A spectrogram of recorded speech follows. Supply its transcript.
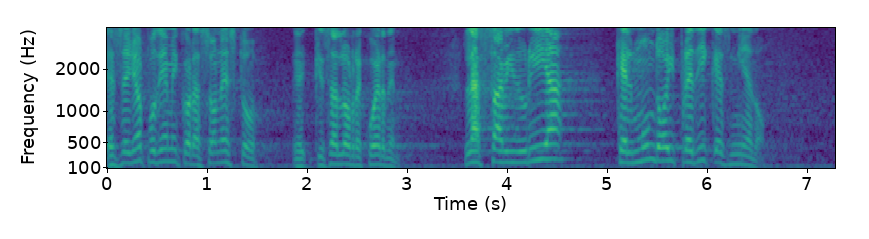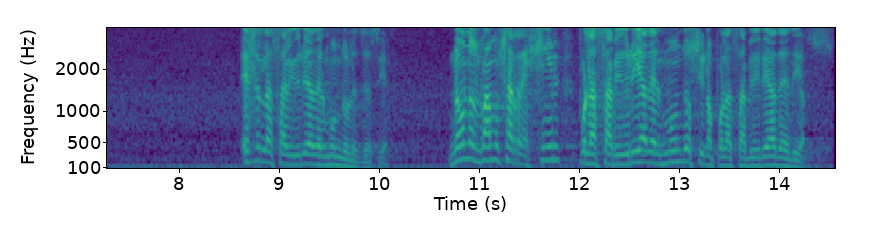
el Señor podía en mi corazón esto, eh, quizás lo recuerden. La sabiduría que el mundo hoy predica es miedo. Esa es la sabiduría del mundo, les decía. No nos vamos a regir por la sabiduría del mundo, sino por la sabiduría de Dios.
